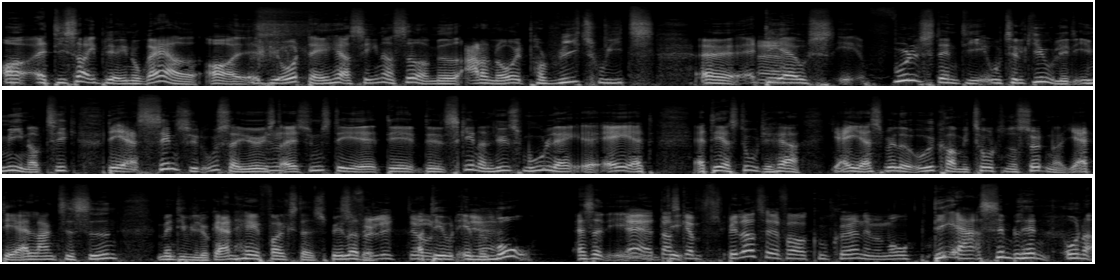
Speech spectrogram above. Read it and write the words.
og at de så ikke bliver ignoreret, og at vi otte dage her senere sidder med, I don't know, et par retweets. Øh, ja. Det er jo fuldstændig utilgiveligt i min optik. Det er sindssygt useriøst, mm. og jeg synes, det, det, det skinner en lille smule af, af at, at det her studie her, ja, jeg spillede udkom i 2017, og ja, det er lang tid siden, men de vil jo gerne have, at folk stadig spiller det. Det og det er jo et jo- ja. Altså, Ja, ja, der det, skal spillere til for at kunne køre en MMO. det er simpelthen under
